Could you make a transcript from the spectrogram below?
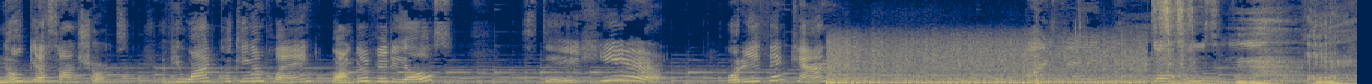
No guests on shorts. If you want cooking and playing, longer videos, stay here. What do you think, Ken? I think go to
